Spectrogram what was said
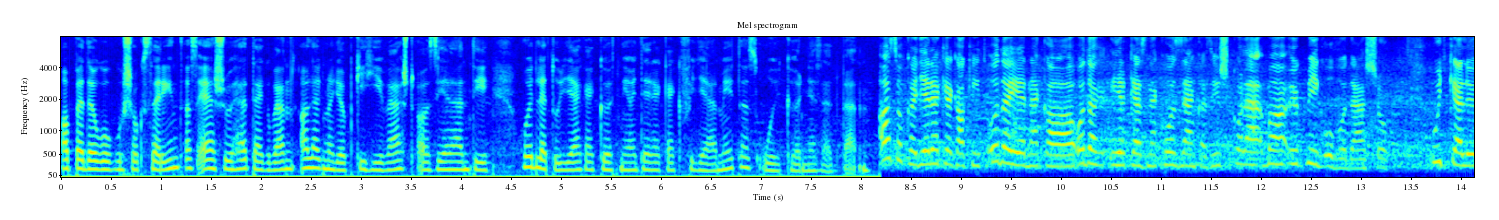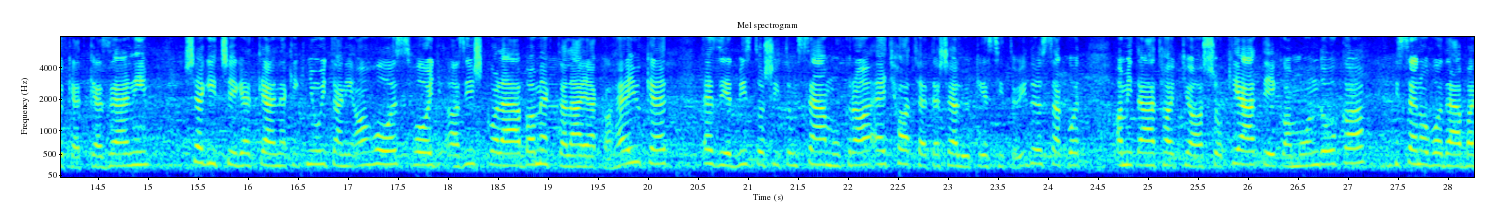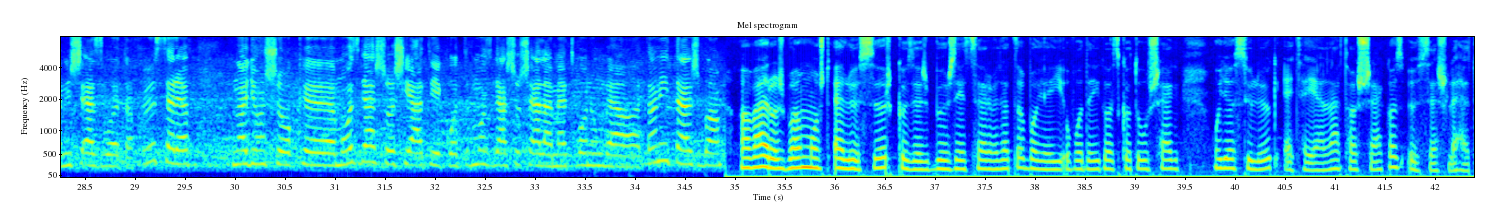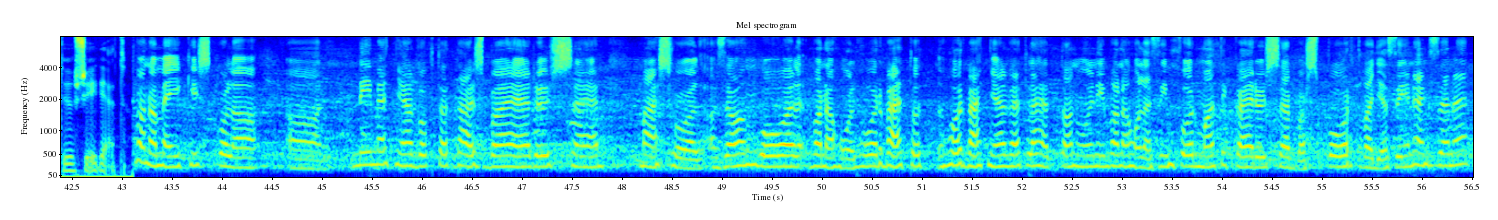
A pedagógusok szerint az első hetekben a legnagyobb kihívást az jelenti, hogy le tudják-e kötni a gyerekek figyelmét az új környezetben. Azok a gyerekek, akik odaérnek a, odaérkeznek hozzánk az iskolába, ők még óvodások. Úgy kell őket kezelni, segítséget kell nekik nyújtani ahhoz, hogy az iskolába megtalálják a helyüket, ezért biztosítunk számukra egy 6 hetes előkészítő időszakot, amit áthatja a sok játék, a mondóka, hiszen óvodában is ez volt a főszerep, nagyon sok mozgásos játékot, mozgásos elemet vonunk be a tanításba. A városban most először közös bőrzét szervezett a Bajai Óvodaigazgatóság, hogy a szülők egy helyen láthassák az összes lehetőséget. Van amelyik iskola a német nyelvoktatásba erősebb, máshol az angol, van, ahol horvátot, horvát nyelvet lehet tanulni, van, ahol az informatika erősebb, a sport vagy az énekzene,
